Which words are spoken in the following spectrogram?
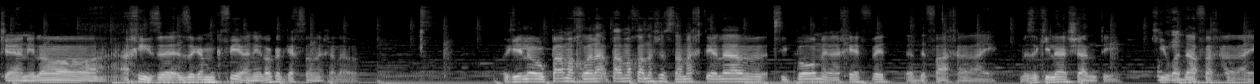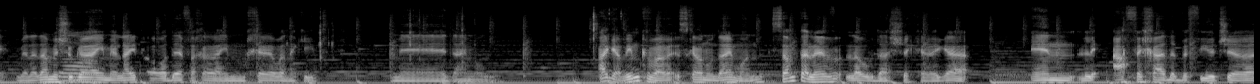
כן, אני לא... אחי, זה, זה גם כפיר, אני לא כל כך סומך עליו. כאילו, פעם אחרונה, פעם אחרונה שסמכתי עליו, ציפור מרחפת רדפה אחריי. וזה כי לא ישנתי. כי הוא אוקיי. רדף אחריי. בן אדם משוגע וואו. עם elytra רודף אחריי עם חרב ענקית. מ diamond. אגב, אם כבר הזכרנו diamond, שמת לב לעובדה שכרגע אין לאף אחד ב Future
